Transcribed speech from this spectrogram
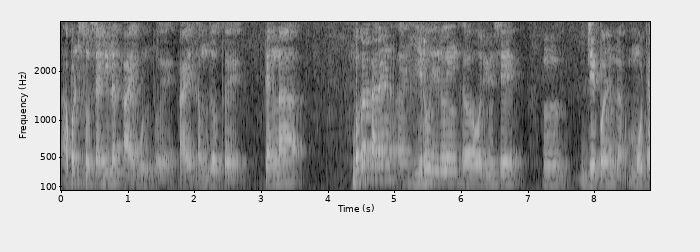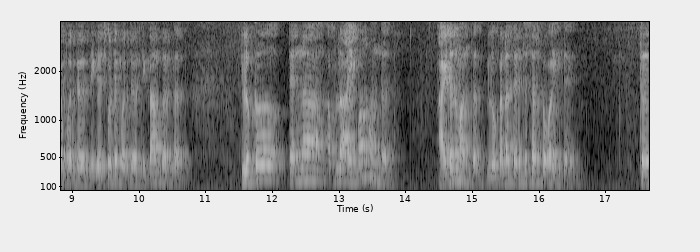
आपण सोसायटीला काय बोलतोय काय समजवतोय त्यांना बघा कारण हिरो हिरोईन और युसे जे पण मोठ्या पडद्यावरती किंवा छोट्या पडद्यावरती काम करतात लोक त्यांना आपलं आयकॉन मानतात आयडल मानतात. लोकांना त्यांच्यासारखं व्हायचं आहे तर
